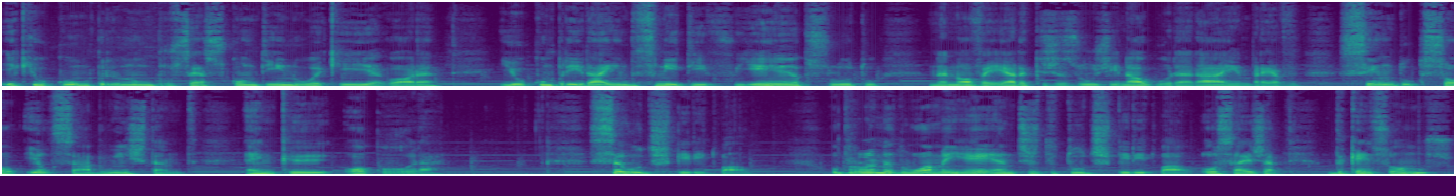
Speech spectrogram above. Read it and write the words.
e que o cumpre num processo contínuo aqui e agora e o cumprirá em definitivo e em absoluto na nova era que Jesus inaugurará em breve, sendo que só Ele sabe o instante em que ocorrerá. Saúde espiritual. O problema do homem é, antes de tudo, espiritual, ou seja, de quem somos,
